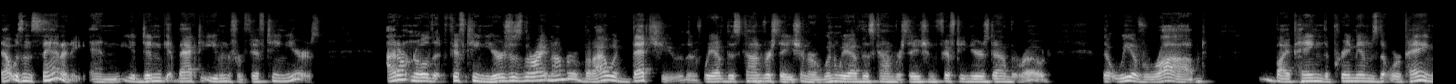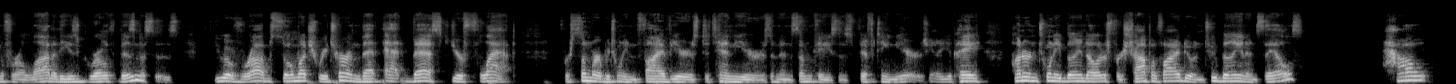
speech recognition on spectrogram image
that was insanity. And you didn't get back to even for 15 years. I don't know that 15 years is the right number, but I would bet you that if we have this conversation or when we have this conversation 15 years down the road, that we have robbed by paying the premiums that we're paying for a lot of these growth businesses you have robbed so much return that at best you're flat for somewhere between five years to 10 years, and in some cases, 15 years. You know, you pay $120 billion for Shopify doing 2 billion in sales. How,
